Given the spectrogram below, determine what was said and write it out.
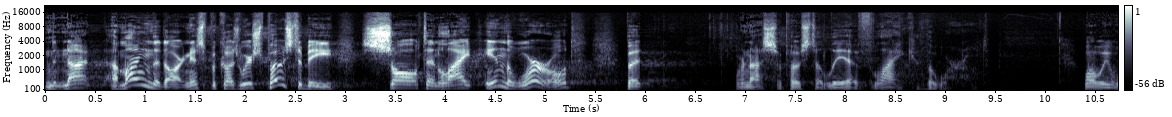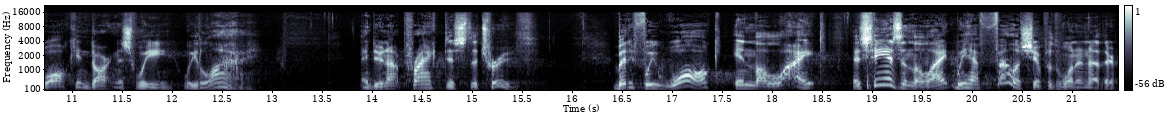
Not among the darkness, because we're supposed to be salt and light in the world, but we're not supposed to live like the world. While we walk in darkness, we, we lie and do not practice the truth. But if we walk in the light, as He is in the light, we have fellowship with one another.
